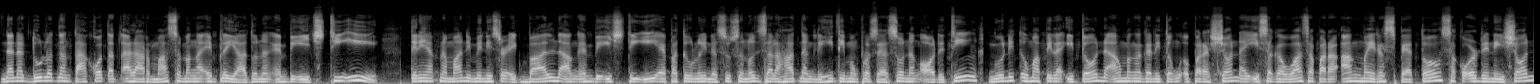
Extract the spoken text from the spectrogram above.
na nagdulot ng takot at alarma sa mga empleyado ng MBHTE. Tiniyak naman ni Minister Iqbal na ang MBHTE ay patuloy na susunod sa lahat ng lehitimong proseso ng auditing, ngunit umapila ito na ang mga ganitong operasyon ay isagawa sa paraang may respeto sa coordination,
